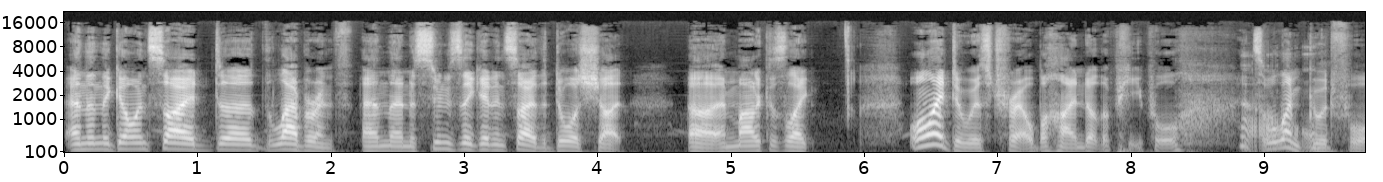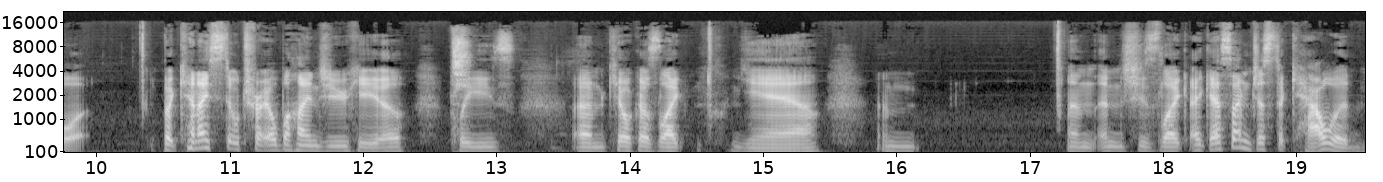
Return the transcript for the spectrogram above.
And then they go inside uh, the labyrinth. And then as soon as they get inside, the door's shut. Uh, and Madoka's like, all I do is trail behind other people. That's oh. all I'm good for. But can I still trail behind you here, please? And Kyoko's like, yeah. And and and she's like, I guess I'm just a coward.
